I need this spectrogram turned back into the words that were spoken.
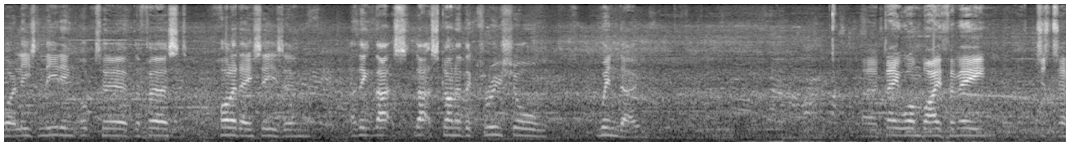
or at least leading up to the first holiday season, I think that's that's kind of the crucial window. Uh, day one buy for me, just to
